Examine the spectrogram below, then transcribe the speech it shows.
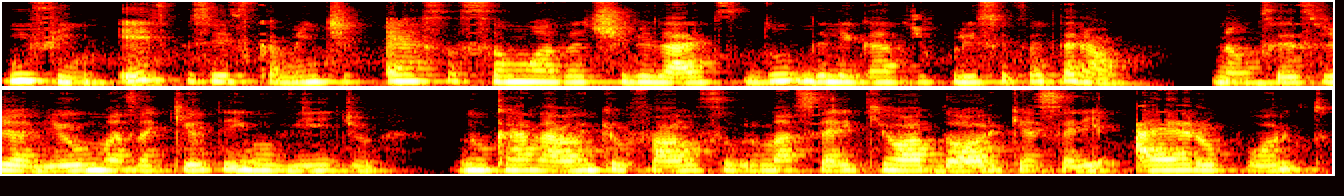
Enfim, especificamente, essas são as atividades do delegado de Polícia Federal. Não sei se já viu, mas aqui eu tenho um vídeo no canal em que eu falo sobre uma série que eu adoro, que é a série Aeroporto,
